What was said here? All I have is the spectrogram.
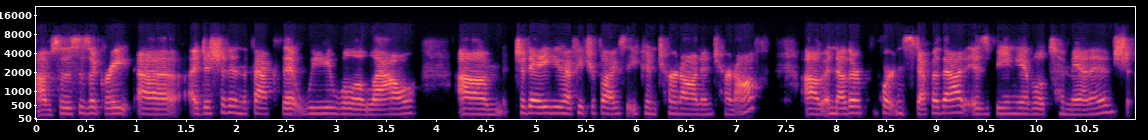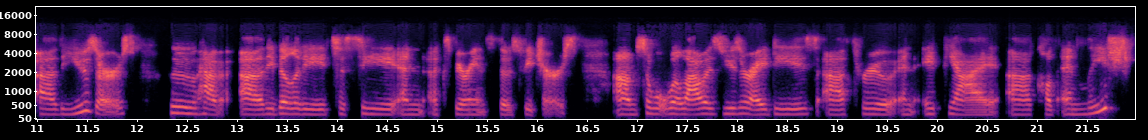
Um, so this is a great uh, addition in the fact that we will allow, um, today you have feature flags that you can turn on and turn off. Um, another important step of that is being able to manage uh, the users who have uh, the ability to see and experience those features. Um, so what we'll allow is user IDs uh, through an API uh, called Unleash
